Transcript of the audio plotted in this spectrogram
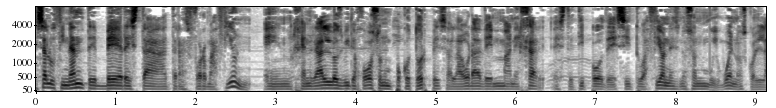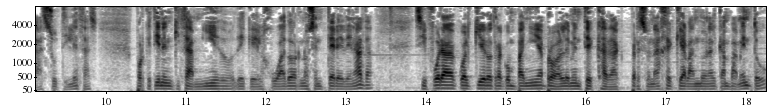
es alucinante ver esta transformación. En general los videojuegos son un poco torpes a la hora de manejar este tipo de situaciones, no son muy buenos con las sutilezas, porque tienen quizá miedo de que el jugador no se entere de nada. Si fuera cualquier otra compañía, probablemente cada personaje que abandona el campamento,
